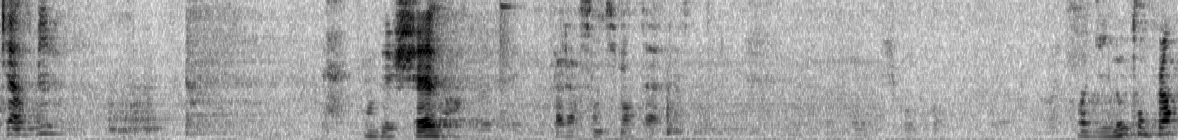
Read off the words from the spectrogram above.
15 000 Des chèvres Valeur sentimentale. Bon, Dis-nous ton plan.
